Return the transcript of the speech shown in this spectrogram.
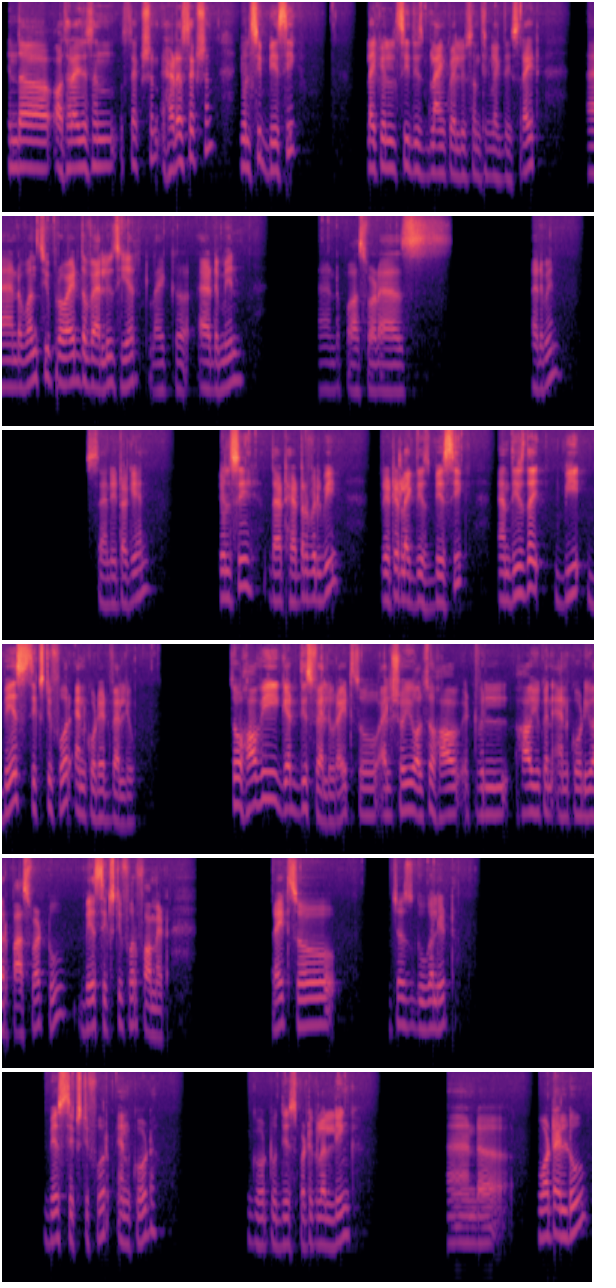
in the authorization section header section you'll see basic like you'll see this blank value something like this right? And once you provide the values here like uh, admin and password as admin send it again. You'll see that header will be created like this basic and this is the B base 64 encoded value. So how we get this value right? So i'll show you also how it will how you can encode your password to base 64 format. Right? So just google it. Base 64 encode. Go to this particular link. And uh, what i'll do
